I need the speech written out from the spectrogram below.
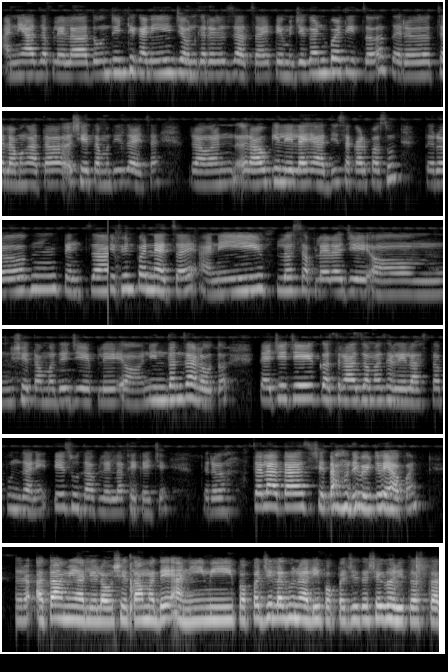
आणि आज आपल्याला दोन तीन ठिकाणी जेवण करायला जायचं आहे ते म्हणजे गणपतीचं. तर चला मग आता शेतामध्ये जायचं आहे. रावण राव गेलेला आहे आधी सकाळपासून. तर त्यांचा टिफिन पण न्यायचा आहे आणि प्लस आपल्याला जे शेतामध्ये जे आपले निंदन झालं होतं त्याचे जे कचरा जमा झालेला असता पुंजाने ते सुद्धा आपल्याला फेकायचे. तर चला आता शेतामध्ये भेटूया आपण. तर आता आम्ही आलेलो आहोत शेतामध्ये आणि मी पप्पाजीला घेऊन आली. पप्पाजी तसे घरीच असतात.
